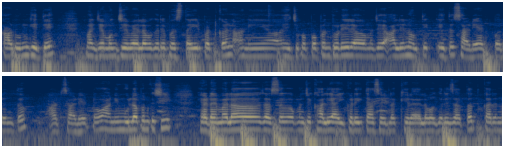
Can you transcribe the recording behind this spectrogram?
काढून घेते. म्हणजे मग जेवायला वगैरे बसता येईल पटकन. आणि ह्याचे पप्पा पण थोडे म्हणजे आले नव्हते येतच साडेआठपर्यंत. आठ साडेआठ नऊ. आणि मुलं पण कशी ह्या टायमाला जास्त म्हणजे खाली आईकडे त्या साईडला खेळायला वगैरे जातात. कारण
